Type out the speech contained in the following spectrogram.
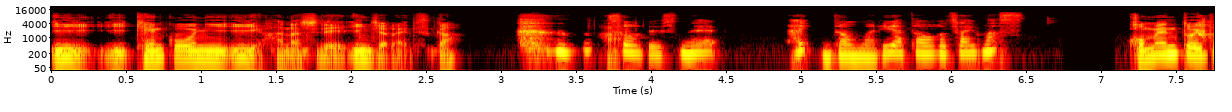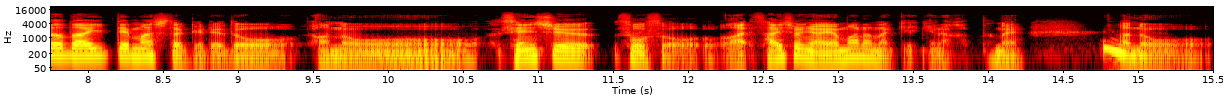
いい健康にいい話でいいんじゃないですか？はいそうですね。はい、どうもありがとうございます。コメントいただいてましたけれど、あのー先週、そうそうあ、最初に謝らなきゃいけなかったね。うんあのー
